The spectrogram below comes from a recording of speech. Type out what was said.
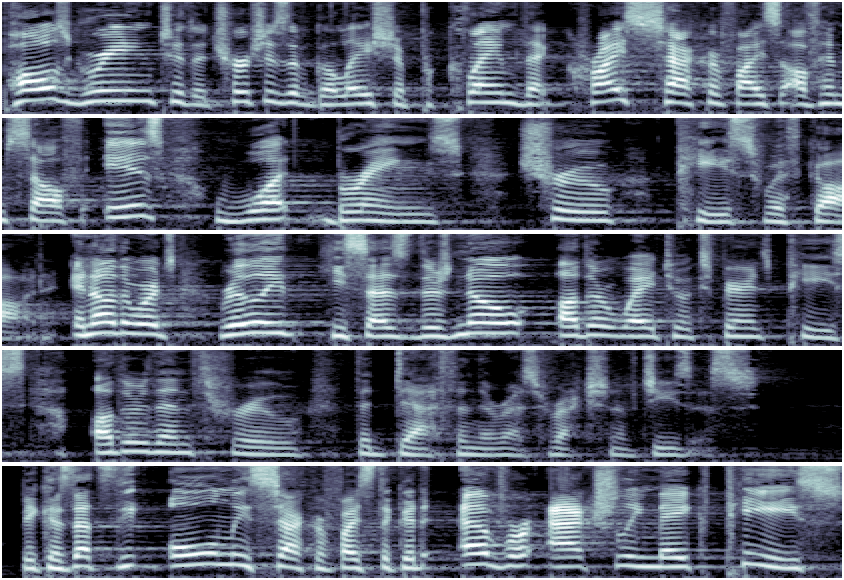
Paul's greeting to the churches of Galatia proclaimed that Christ's sacrifice of himself is what brings true peace with God. In other words, really, he says there's no other way to experience peace other than through the death and the resurrection of Jesus because that's the only sacrifice that could ever actually make peace,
